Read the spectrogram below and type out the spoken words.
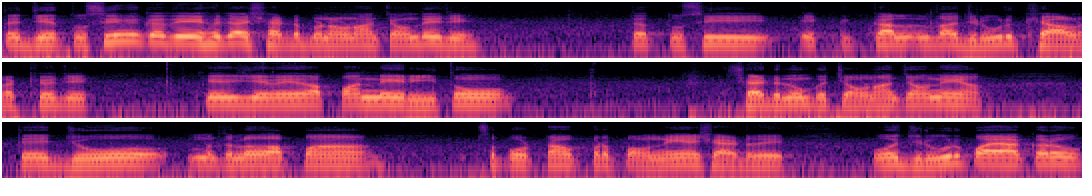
ਤੇ ਜੇ ਤੁਸੀਂ ਵੀ ਕਦੇ ਇਹੋ ਜਿਹਾ ਸ਼ੈੱਡ ਬਣਾਉਣਾ ਚਾਹੁੰਦੇ ਜੇ, ਤਾਂ ਤੁਸੀਂ ਇੱਕ ਗੱਲ ਦਾ ਜ਼ਰੂਰ ਖਿਆਲ ਰੱਖਿਓ ਜੇ ਕਿ ਜਿਵੇਂ ਆਪਾਂ ਹਨੇਰੀ ਤੋਂ ਸ਼ੈੱਡ ਨੂੰ ਬਚਾਉਣਾ ਚਾਹੁੰਦੇ ਆ, ਤੇ ਜੋ ਮਤਲਬ ਆਪਾਂ ਸਪੋਰਟਾਂ ਉੱਪਰ ਪਾਉਨੇ ਆ ਸ਼ੈੱਡ ਦੇ, ਉਹ ਜ਼ਰੂਰ ਪਾਇਆ ਕਰੋ,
